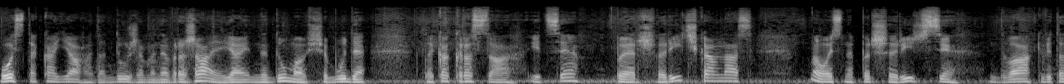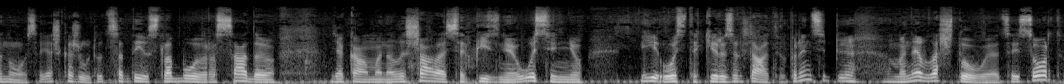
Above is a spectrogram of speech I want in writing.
Ось така ягода дуже мене вражає. Я не думав, що буде така краса. І це перша річка в нас. Ну, ось на першій річці два квітоноса. Я ж кажу, тут садив слабою розсадою, яка в мене лишалася пізньою осінню. І ось такі результати. В принципі, мене влаштовує цей сорт.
